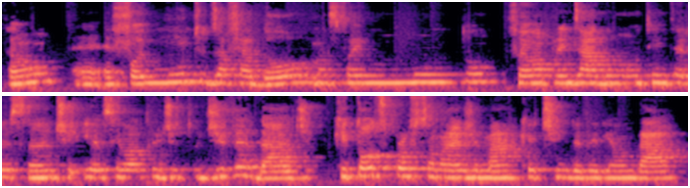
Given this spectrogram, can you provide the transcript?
Então, é, é, foi muito desafiador, mas foi muito, foi um aprendizado muito interessante. E assim eu acredito de verdade que todos os profissionais de marketing deveriam dar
